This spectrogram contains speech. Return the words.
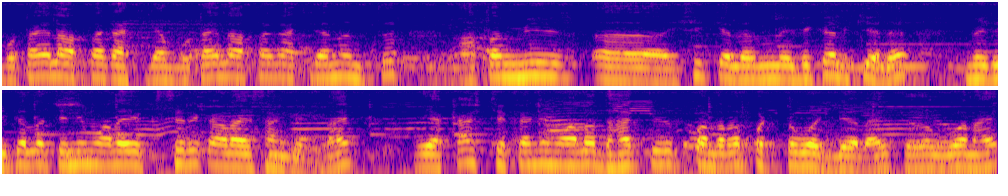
बोटायला आता घातल्या. बोटायला आता घातल्यानंतर आता मी हे केलं मेडिकल केलं. मेडिकलला त्यांनी मला एक्सरे काढायला सांगितलं आहे एकाच ठिकाणी मला दहा ते पंधरा पट्ट वडलेला आहे त्याचा वन आहे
